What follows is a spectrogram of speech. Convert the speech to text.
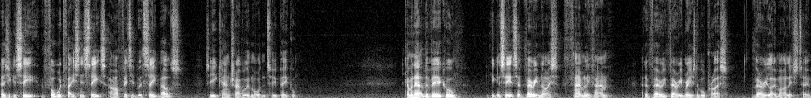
As you can see the forward facing seats are fitted with seat belts so you can travel with more than two people. Coming out of the vehicle you can see it's a very nice family van at a very very reasonable price. Very low mileage too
